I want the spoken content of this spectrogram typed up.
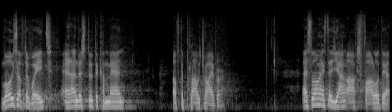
most of the weight and understood the command of the plow driver. As long as the young ox followed the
